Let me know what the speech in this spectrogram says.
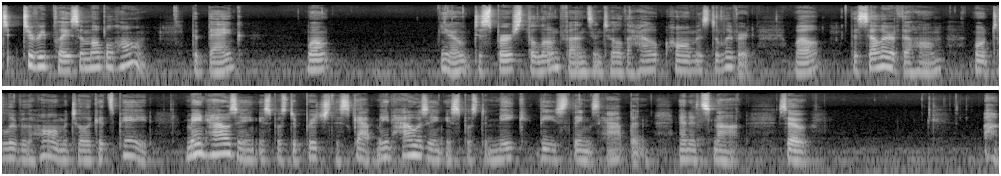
to, to replace a mobile home. The bank won't, you know, disperse the loan funds until the ho- home is delivered. Well, the seller of the home won't deliver the home until it gets paid. Maine Housing is supposed to bridge this gap. Maine Housing is supposed to make these things happen, and it's not. So, uh,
